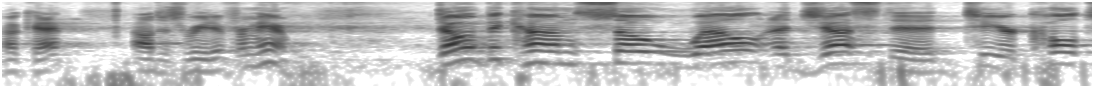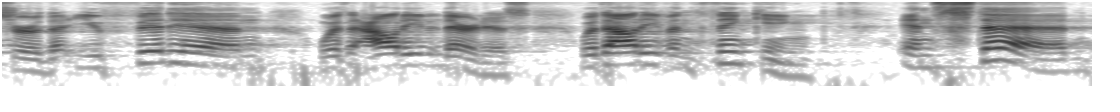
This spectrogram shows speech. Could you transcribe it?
Okay. I'll just read it from here. Don't become so well adjusted to your culture that you fit in without even, there it is, without even thinking. Instead,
